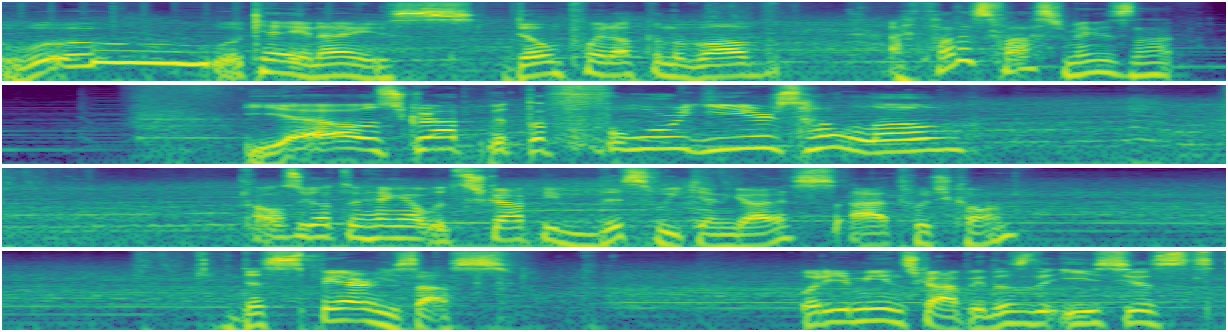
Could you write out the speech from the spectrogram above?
Woo. Okay, nice. Don't point up on the bob. I thought it's faster. Maybe it's not. Yo, Scrap with the four years. Hello. I also got to hang out with Scrappy this weekend, guys, at TwitchCon. Despair, he says. What do you mean, Scrappy? This is the easiest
